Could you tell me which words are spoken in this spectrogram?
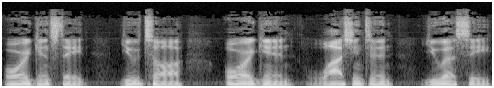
Oregon State, Utah, Oregon, Washington, USC,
